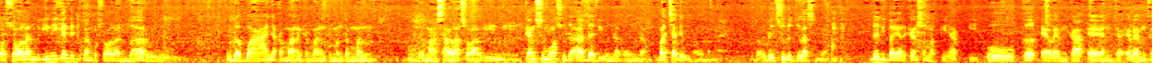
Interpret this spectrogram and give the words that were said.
persoalan begini kan dia bukan persoalan baru. Udah banyak kemarin-kemarin teman-teman bermasalah soal ini. Kan semua sudah ada di undang-undang. Baca deh undang-undang. Udah, udah sudah jelas semua. Udah dibayarkan sama pihak IO ke LMKN, ke LMK,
